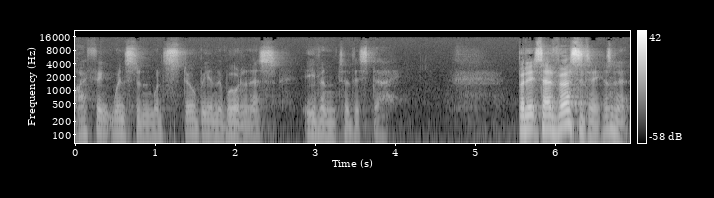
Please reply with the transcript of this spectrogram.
I think Winston would still be in the wilderness even to this day. But it's adversity, isn't it?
